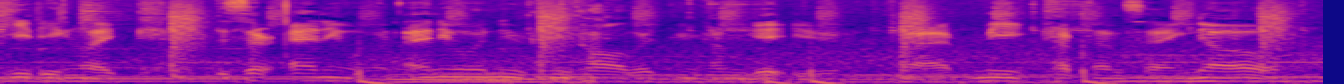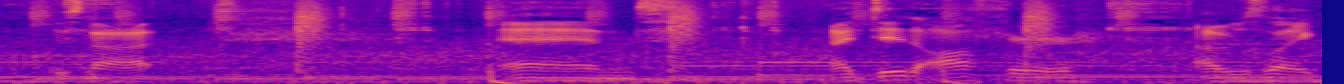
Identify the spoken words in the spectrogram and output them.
Repeating like, "Is there anyone, anyone you can call that can come get you?" And me kept on saying, "No, there's not." And I did offer. I was like,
